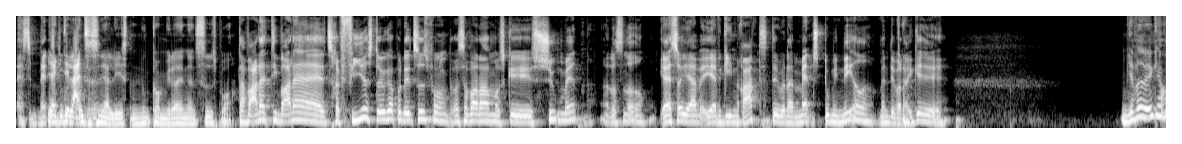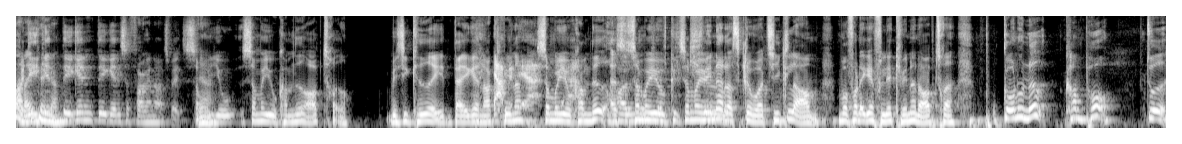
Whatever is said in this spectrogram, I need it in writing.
altså, mens Ja, det er lang tid siden, jeg læste den. Nu kommer vi der ind ad et sidespor. Der var der, de var der 3-4 stykker på det tidspunkt, og så var der måske syv mænd, eller sådan noget. Ja, så jeg, jeg vil give en ret. Det var da mandsdomineret, men det var der ikke... Jeg ved ikke, jeg var Men der det ikke igen, det, er igen, det er igen så fucking åndssvagt. Så, Ja. må I jo, så må I jo komme ned og optræde. Hvis I er ked af, der ikke er nok Ja, kvinder, ja, så må I jo komme ned. Altså, så må I jo... Så må Kvinder, jo, der skriver artikler om, hvorfor der ikke er flere kvinder, der optræder. Gå nu ned. Kom på. Du ved, det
